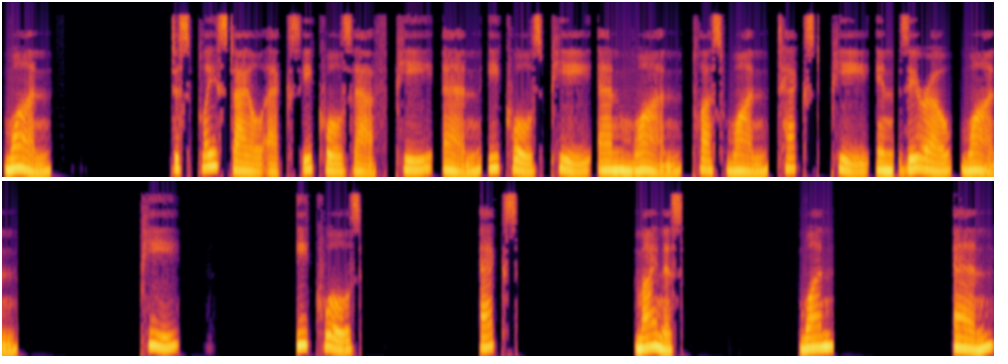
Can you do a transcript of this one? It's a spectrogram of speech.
one display style x equals f p n equals p n 1 plus 1 text p in 0 1 p equals x minus 1 n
